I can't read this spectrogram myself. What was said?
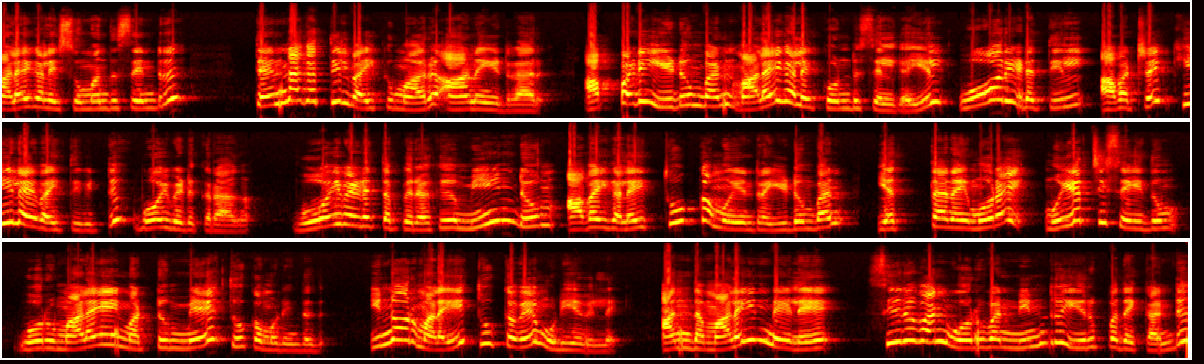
மலைகளை சுமந்து சென்று தென்னகத்தில் வைக்குமாறு ஆணையிடுறாரு. அப்படி இடும்பன் மலைகளை கொண்டு செல்கையில் ஓரிடத்தில் அவற்றை கீழே வைத்துவிட்டு ஓய்வெடுக்கிறாங்க. ஓய்வெடுத்த பிறகு மீண்டும் அவைகளை தூக்க முயன்ற இடும்பன் எத்தனை முறை முயற்சி செய்தும் ஒரு மலையை மட்டுமே தூக்க முடிந்தது. இன்னொரு மலையை தூக்கவே முடியவில்லை. அந்த மலையின் மேலே சிறுவன் ஒருவன் நின்று இருப்பதைக் கண்டு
